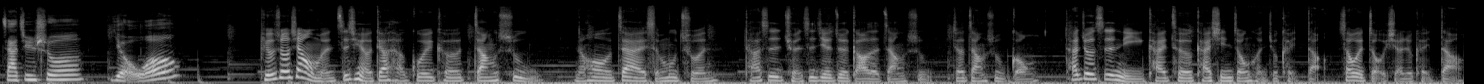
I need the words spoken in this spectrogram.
家军说有哦。比如说像我们之前有调查过一棵樟树，然后在神木村。它是全世界最高的樟树，叫樟树宫。它就是你开车开新中横就可以到，稍微走一下就可以到。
